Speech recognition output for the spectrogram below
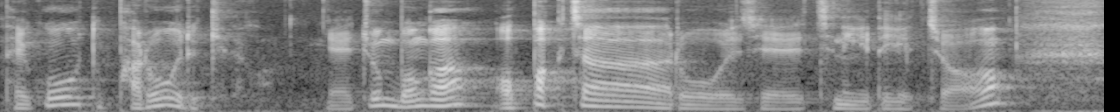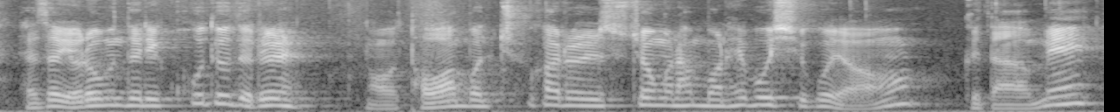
되고 또 바로 이렇게 예, 좀 뭔가 엇박자로 이제 진행이 되겠죠. 그래서 여러분들이 코드들을 어, 더 한번 추가를 수정을 한번 해 보시고요. 그 다음에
